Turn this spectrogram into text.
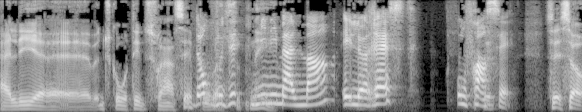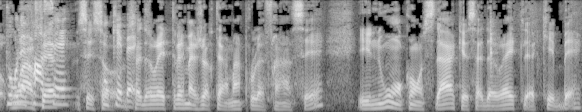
aller euh, du côté du français. Donc, pour vous dites soutenir. minimalement et le reste aux Français. C'est ça. Pour Ou le en français fait, c'est ça. au Québec. Ça devrait être très majoritairement pour le français. Et nous, on considère que ça devrait être le Québec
